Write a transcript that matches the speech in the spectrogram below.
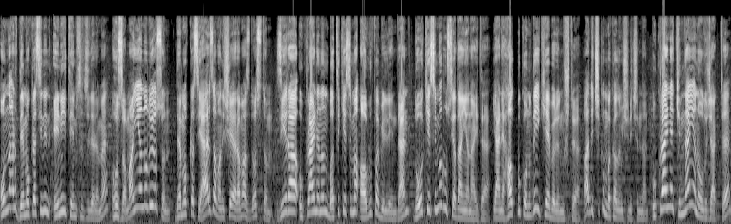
Onlar demokrasinin en iyi temsilcileri mi? O zaman yanılıyorsun. Demokrasi her zaman işe yaramaz dostum. Zira Ukrayna'nın batı kesimi Avrupa Birliği'nden, doğu kesimi Rusya'dan yanaydı. Yani halk bu konuda ikiye bölünmüştü. Hadi çıkın bakalım işin içinden. Ukrayna kimden yana olacaktı?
